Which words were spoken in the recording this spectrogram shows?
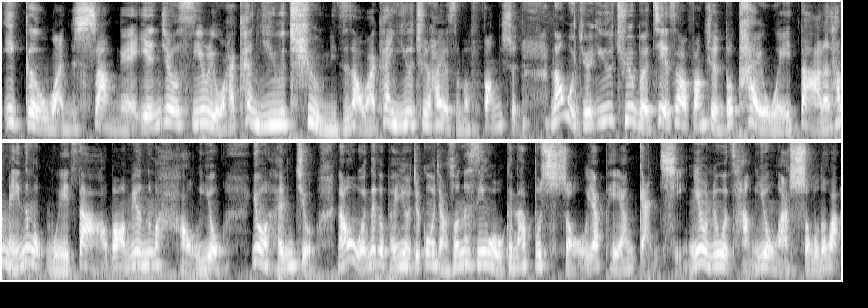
一个晚上哎，研究 Siri，我还看 YouTube，你知道我还看 YouTube 它有什么 function，然后我觉得 YouTube 介绍 function 都太伟大了，它没那么伟大，好不好？没有那么好用，用了很久。然后我那个朋友就跟我讲说，那是因为我跟他不熟，要培养感情，因为如果常用啊熟的话，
